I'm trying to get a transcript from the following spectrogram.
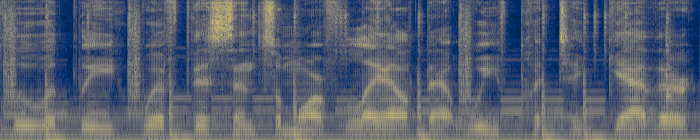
fluidly with this Sensel Morph layout that we've put together.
